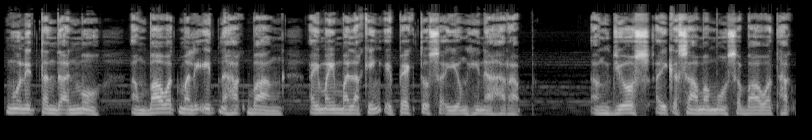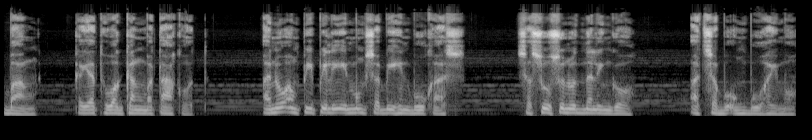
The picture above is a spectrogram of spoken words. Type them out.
ngunit tandaan mo, ang bawat maliit na hakbang ay may malaking epekto sa iyong hinaharap. Ang Diyos ay kasama mo sa bawat hakbang, kaya't huwag kang matakot. Ano ang pipiliin mong sabihin bukas, sa susunod na linggo, at sa buong buhay mo?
